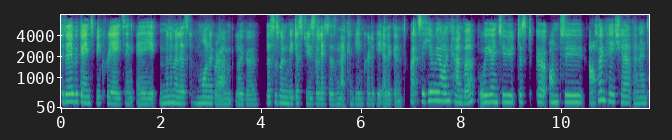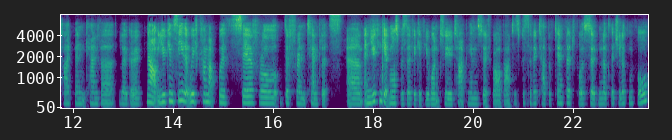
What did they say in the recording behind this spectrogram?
Today we're going to be creating a minimalist monogram logo. This is when we just use the letters and that can be incredibly elegant. Right, so here we are in Canva. We're going to just go onto our homepage here and then type in Canva logo. Now you can see that we've come up with several different templates um, and you can get more specific if you want to typing in the search bar about a specific type of template for a certain look that you're looking for.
